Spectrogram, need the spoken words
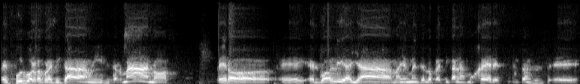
El fútbol lo practicaban mis hermanos, pero eh, el vóley allá mayormente lo practican las mujeres. Entonces, eh,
